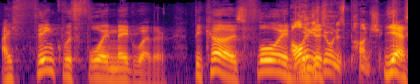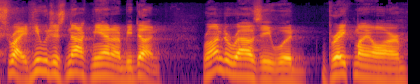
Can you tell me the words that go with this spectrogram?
I think, with Floyd Mayweather because Floyd. All he's just, doing is punching. Yes, right. He would just knock me out and I'd be done. Ronda Rousey would break my arm,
